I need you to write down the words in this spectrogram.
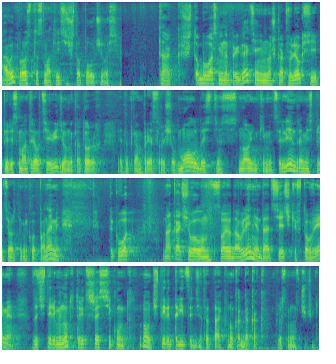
а вы просто смотрите, что получилось. Так, чтобы вас не напрягать, я немножко отвлекся и пересмотрел те видео, на которых этот компрессор еще в молодости, с новенькими цилиндрами, с притертыми клапанами. Так вот, Накачивал он свое давление до отсечки в то время за 4 минуты 36 секунд. Ну, 4.30 где-то так. Ну, когда как. Плюс-минус чуть-чуть.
